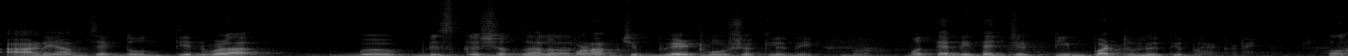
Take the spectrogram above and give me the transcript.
आणि आमचं एक दोन तीन वेळा डिस्कशन झालं पण आमची भेट होऊ शकली नाही. मग त्यांनी त्यांची टीम पाठवली होती माझ्याकडे. हो?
